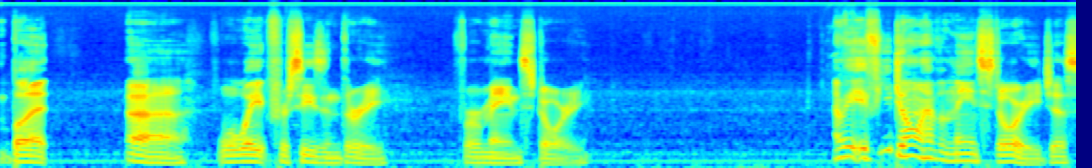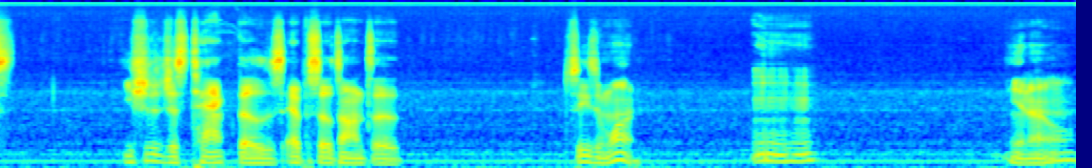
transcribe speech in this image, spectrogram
but uh we'll wait for season three for main story. I mean, if you don't have a main story, just you should have just tacked those episodes onto season one. Mm-hmm. You know,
